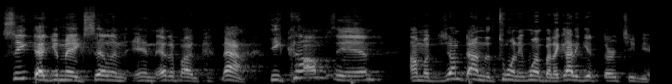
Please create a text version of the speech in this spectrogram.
Seek that you may excel in, in edifying. Now, he comes in. I'm going to jump down to 21, but I got to get 13 in.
